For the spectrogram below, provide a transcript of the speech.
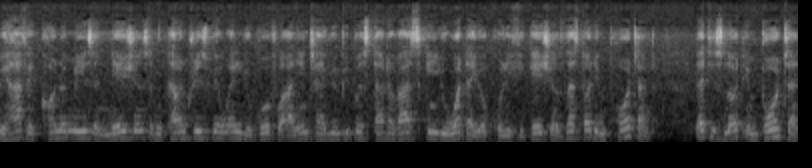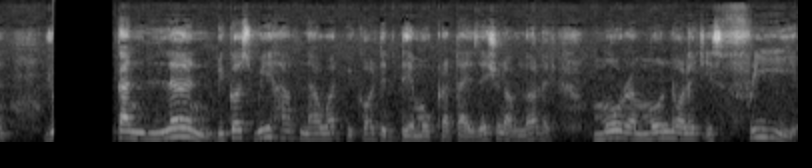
we have economies and nations and countries where when you go for an interview, people start of asking you what are your qualifications. That's not important. That is not important. You can learn because we have now what we call the democratization of knowledge. More and more knowledge is free,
